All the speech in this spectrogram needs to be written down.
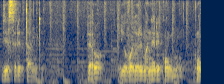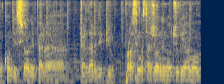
di essere tanto. Però io voglio rimanere con, con condizioni per, per dare di più. Prossima stagione noi giochiamo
